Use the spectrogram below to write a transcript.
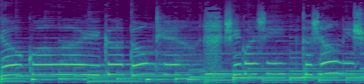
又过了一个冬天，习惯性的向你失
